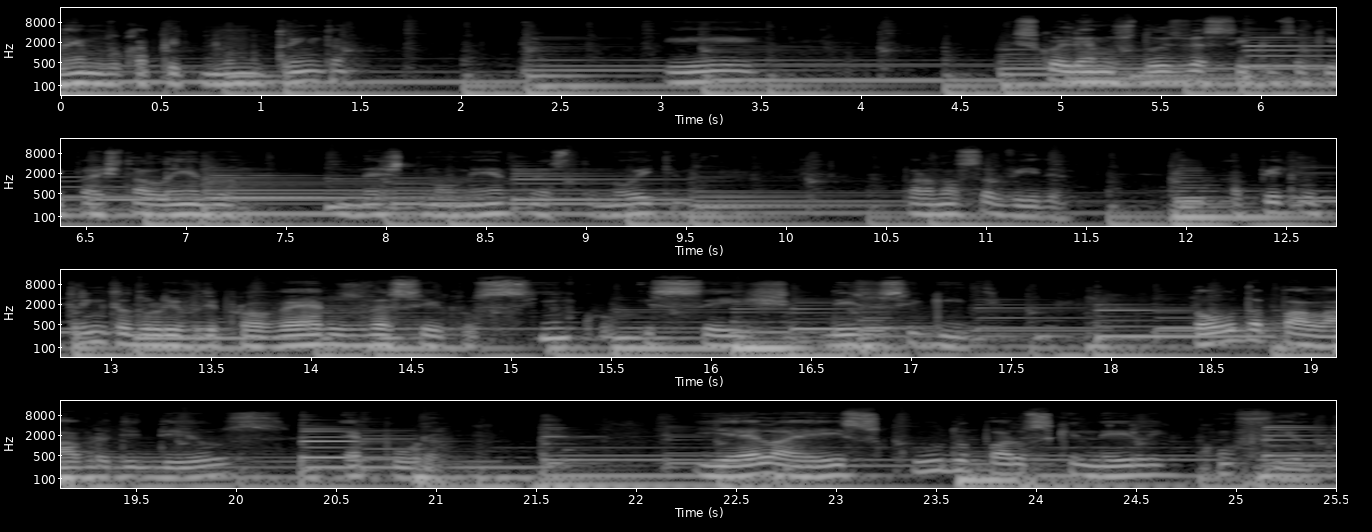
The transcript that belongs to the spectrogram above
Lemos o capítulo número 30 e escolhemos dois versículos aqui para estar lendo neste momento, nesta noite, para a nossa vida. Capítulo 30 do livro de Provérbios, versículos 5 e 6 diz o seguinte: Toda palavra de Deus é pura e ela é escudo para os que nele confiam.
